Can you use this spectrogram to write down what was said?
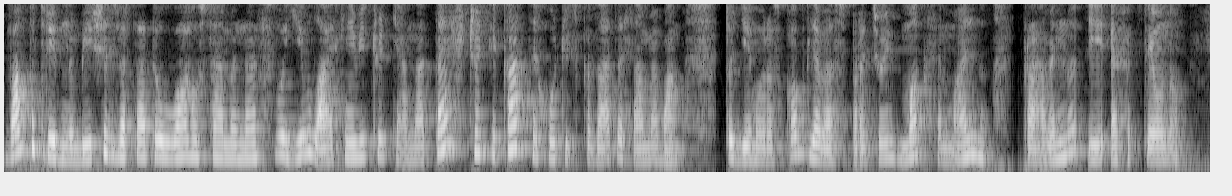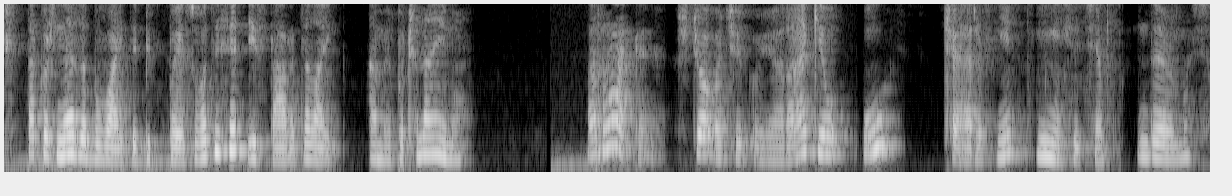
вам потрібно більше звертати увагу саме на свої власні відчуття, на те, що ці карти хочуть сказати саме вам. Тоді гороскоп для вас спрацює максимально правильно і ефективно. Також не забувайте підписуватися і ставити лайк. А ми починаємо. Раки. Що очікує раків у червні місяці? Дивимось.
